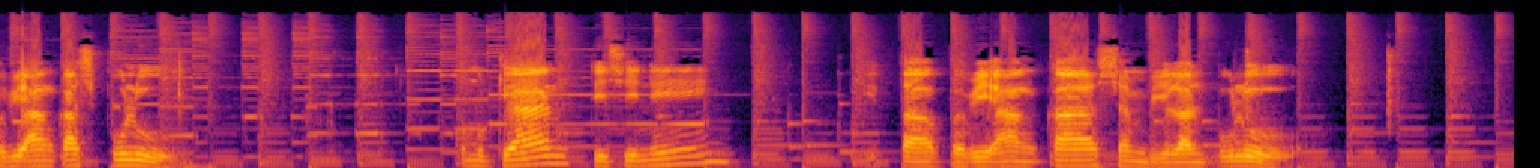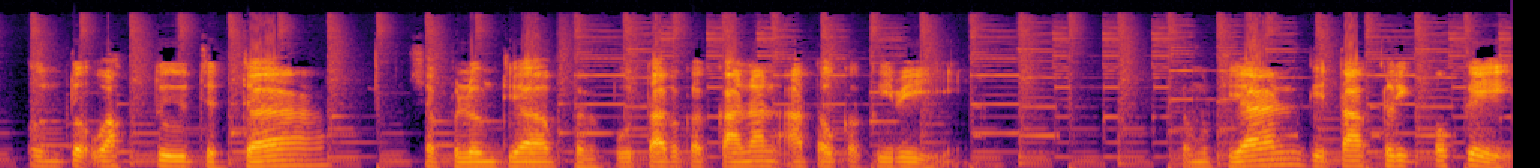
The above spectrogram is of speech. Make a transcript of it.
beri angka 10 kemudian di sini kita beri angka 90 untuk waktu jeda sebelum dia berputar ke kanan atau ke kiri. Kemudian kita klik OK.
